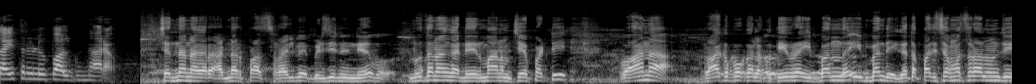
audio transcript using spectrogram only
తదితరులు పాల్గొన్నారు. చందానగర్ అండర్ పాస్ రైల్వే బ్రిడ్జిని నూతనంగా నిర్మాణం చేపట్టి వాహన రాకపోకలకు తీవ్ర ఇబ్బంది ఇబ్బంది. గత పది సంవత్సరాల నుంచి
